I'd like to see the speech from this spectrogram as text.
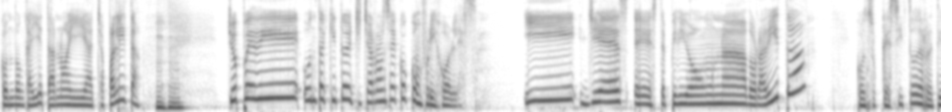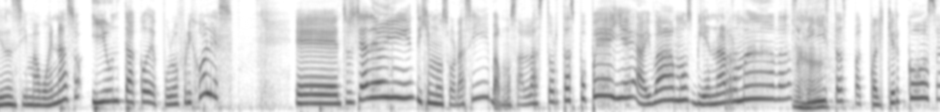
con Don Cayetano ahí a Chapalita. Yo pedí un taquito de chicharrón seco con frijoles. Y Jess este, pidió una doradita con su quesito derretido encima, buenazo, y un taco de puro frijoles. Eh, entonces ya de ahí dijimos, ahora sí, vamos a las tortas Popeye, ahí vamos, bien armadas, Ajá. listas para cualquier cosa.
